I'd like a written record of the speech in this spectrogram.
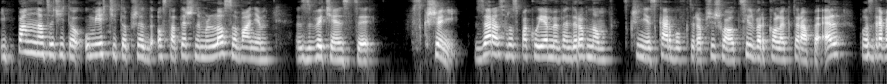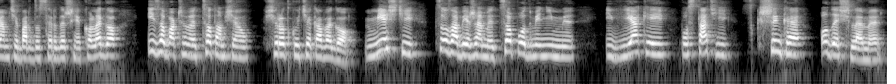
i pan Nacocito umieści to przed ostatecznym losowaniem zwycięzcy w skrzyni. Zaraz rozpakujemy wędrowną skrzynię skarbów, która przyszła od silvercollectora.pl. Pozdrawiam Cię bardzo serdecznie, kolego, i zobaczymy, co tam się w środku ciekawego mieści, co zabierzemy, co podmienimy i w jakiej postaci skrzynkę odeślemy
